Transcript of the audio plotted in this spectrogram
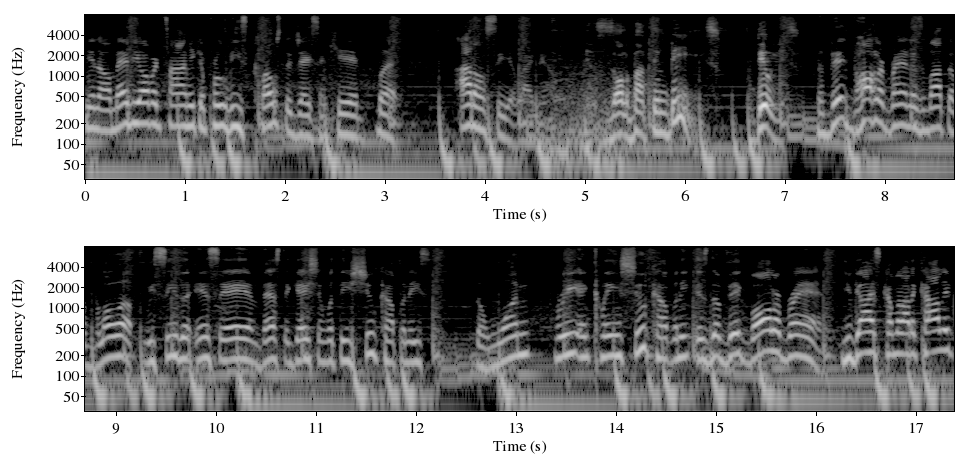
You know, maybe over time he can prove he's close to Jason Kidd, but I don't see it right now. This is all about them bees, billions. The big baller brand is about to blow up. We see the NCAA investigation with these shoe companies. The one free and clean shoe company is the Big Baller brand. You guys coming out of college,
